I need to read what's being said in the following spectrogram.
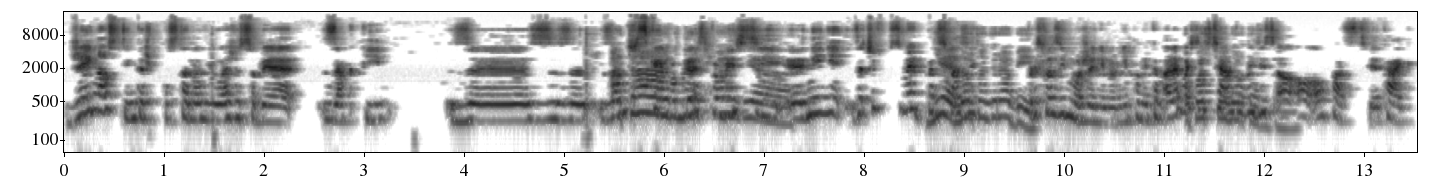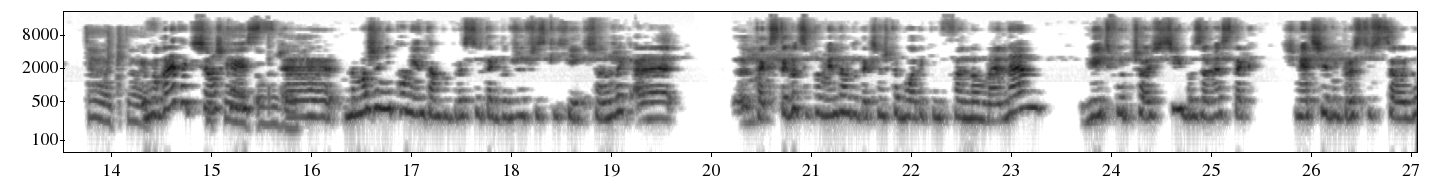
Jane Austen też postanowiła, że sobie zakpi z, z, z, z A tak, w ogóle z powieści. e, Nie, nie, znaczy w sumie Nie, perswazji, Grabi. perswazji może, nie wiem, nie pamiętam, ale właśnie chciałam powiedzieć o, o, opactwie, tak. Tak, tak. I w ogóle ta książka Tak, jest, e, no może nie pamiętam po prostu tak dobrze wszystkich jej książek, ale e, tak z tego co pamiętam, to ta książka była takim fenomenem w jej twórczości, bo zamiast tak śmiać się po prostu z całego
